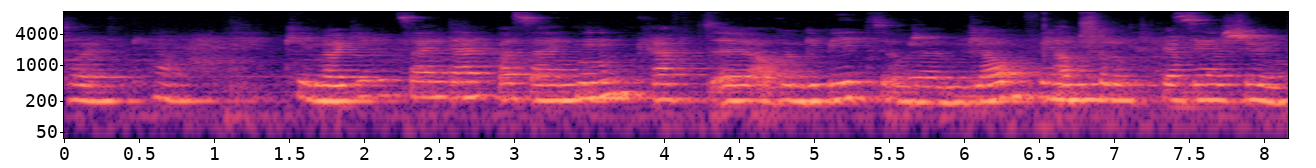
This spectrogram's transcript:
Toll. Ja. Okay, neugierig sein, dankbar sein, mhm. Kraft äh, auch im Gebet oder im Glauben finden. Absolut, ja. Sehr schön.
